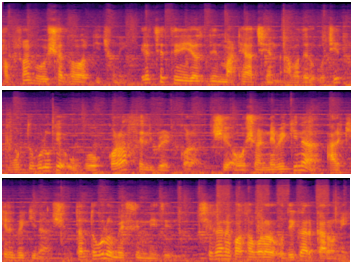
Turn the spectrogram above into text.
সবসময় ভবিষ্যৎ ভাবার কিছু নেই। এর চেয়ে তিনি যতদিন মাঠে আছেন, আমাদের উচিত মুহূর্তগুলোকে উপভোগ করা, সেলিব্রেট করা। সে অবসর নেবে কিনা আর খেলবে কিনা, সিদ্ধান্তগুলো মেসির নিজেরই। সেখানে কথা বলার অধিকার কারণেই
